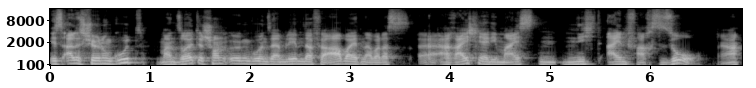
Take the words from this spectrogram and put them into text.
Ist alles schön und gut. Man sollte schon irgendwo in seinem Leben dafür arbeiten, aber das äh, erreichen ja die meisten nicht einfach so. Ja?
